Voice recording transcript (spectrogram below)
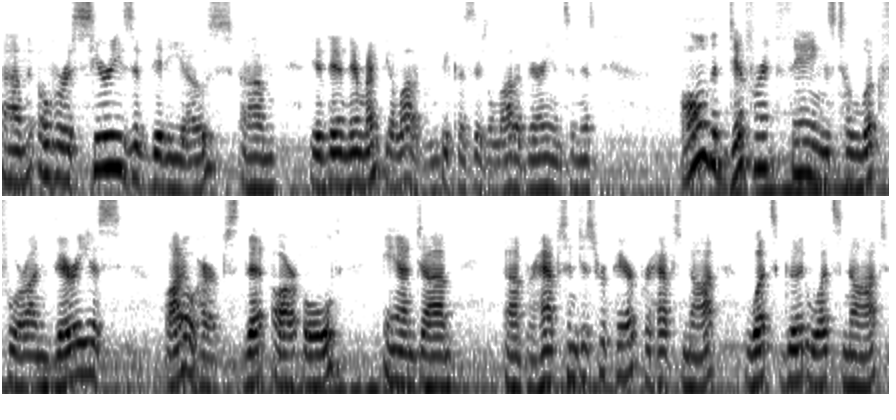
um, over a series of videos, um, then there might be a lot of them because there's a lot of variance in this, all the different things to look for on various auto harps that are old and um, uh, perhaps in disrepair, perhaps not. What's good, what's not.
